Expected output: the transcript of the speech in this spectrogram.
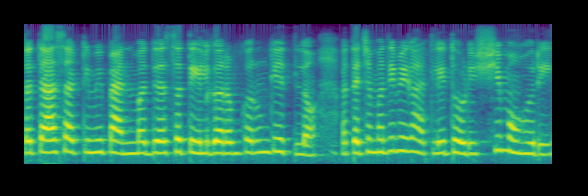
तर त्यासाठी मी पॅनमध्ये असं तेल गरम करून घेतलं. त्याच्यामध्ये मी घातली थोडीशी मोहरी.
